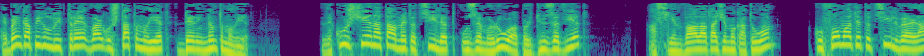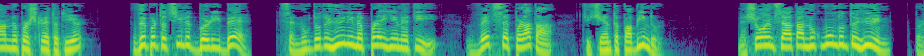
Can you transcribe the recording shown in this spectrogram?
Hebrenjve kapitulli 3 vargu 17 deri 19. Dhe kush qenë ata me të cilët u zemërua për 40 vjet? A s'qenë vallë ata që mëkatuan, kufomat e të cilëve ranë nëpër shkretëtirë? Dhe për të cilët bëri be, se nuk do të hynin në prehjen e tij, veçse për ata që qenë të pabindur. Ne shohim se ata nuk mundën të hyjnë për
